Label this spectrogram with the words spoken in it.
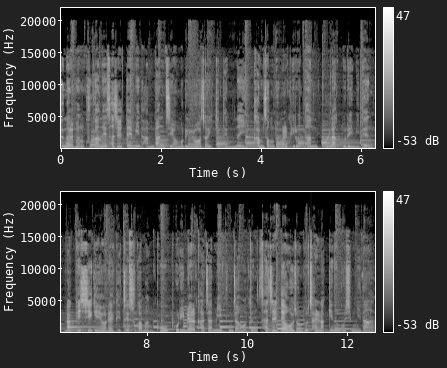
드넓은 구간의 사질대 및 안반 지형으로 이루어져 있기 때문에 감성돔을 비롯한 볼락 노래미 등 락피쉬 계열의 개체수가 많고 보리멸, 가자미, 붕장어 등 사질대 어종도 잘 낚이는 곳입니다.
